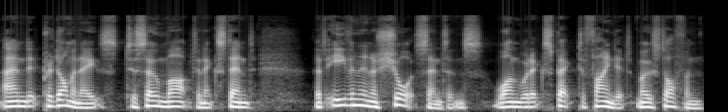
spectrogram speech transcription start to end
and it predominates to so marked an extent that even in a short sentence one would expect to find it most often.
